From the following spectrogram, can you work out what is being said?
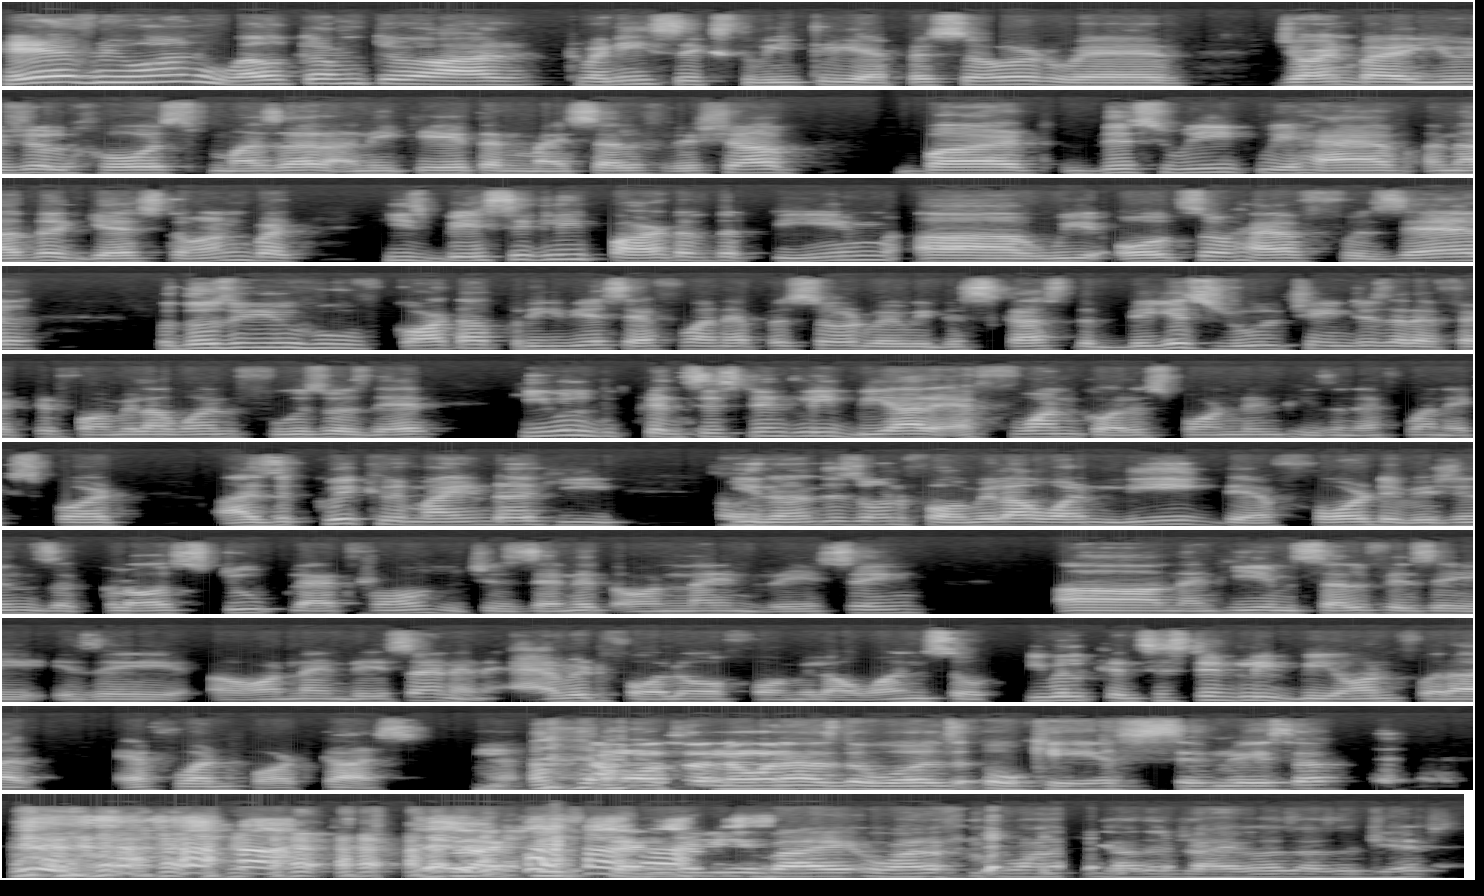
Hey everyone, welcome to our 26th weekly episode. We're joined by our usual host Mazhar, Aniket, and myself, Rishabh. But this week we have another guest on, but he's basically part of the team. Uh, we also have Fuzail. For those of you who've caught our previous F1 episode where we discussed the biggest rule changes that affected Formula One, Fuz was there. He will consistently be our F1 correspondent. He's an F1 expert. As a quick reminder, he he oh. runs his own Formula One league. There are four divisions across two platforms, which is Zenith Online Racing, um, and he himself is a is a, a, online racer and an avid follower of Formula One. So he will consistently be on for our F1 podcast. I'm also known as the world's okayest sim racer. was actually sent to me by one of one of the other drivers as a gift.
